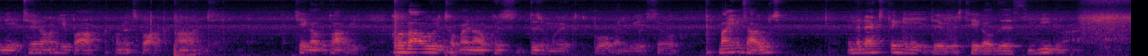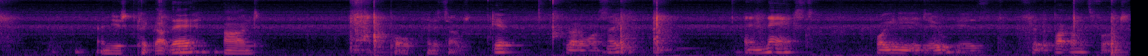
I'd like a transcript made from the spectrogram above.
you need to turn it on your back, on its back and take out the battery. However I already took mine out because it doesn't work, it's broke anyway so mine's out and the next thing you need to do is take out the CD drive. And just click that there and pull and it's out. Okay, put that on one side. And next, what you need to do is flip it back on its front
